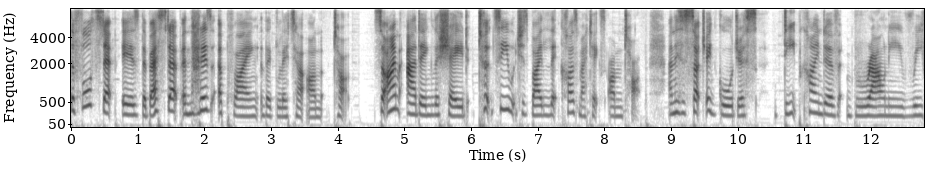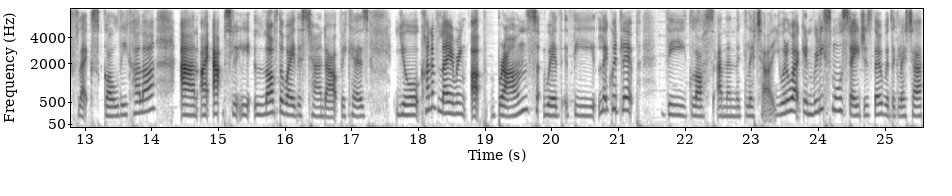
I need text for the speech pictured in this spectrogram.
The fourth step is the best step, and that is applying the glitter on top. So I'm adding the shade Tootsie, which is by Lit Cosmetics on top. And this is such a gorgeous deep kind of brownie reflex goldy color and I absolutely love the way this turned out because you're kind of layering up browns with the liquid lip the gloss and then the glitter you want to work in really small stages though with the glitter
